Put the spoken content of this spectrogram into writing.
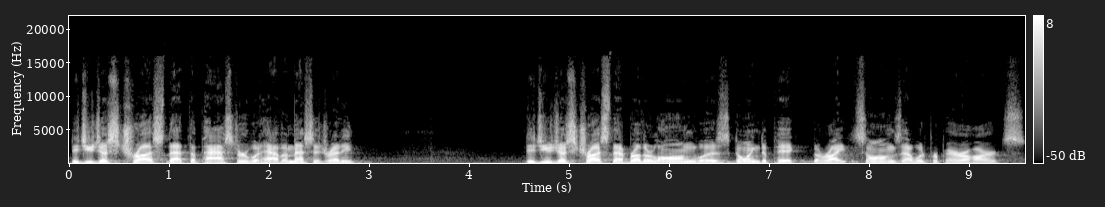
Did you just trust that the pastor would have a message ready? Did you just trust that Brother Long was going to pick the right songs that would prepare our hearts?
